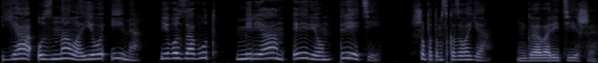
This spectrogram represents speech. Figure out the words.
Я узнала его имя. Его зовут Мириан Эрион Третий, шепотом сказала я. Говори тише.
